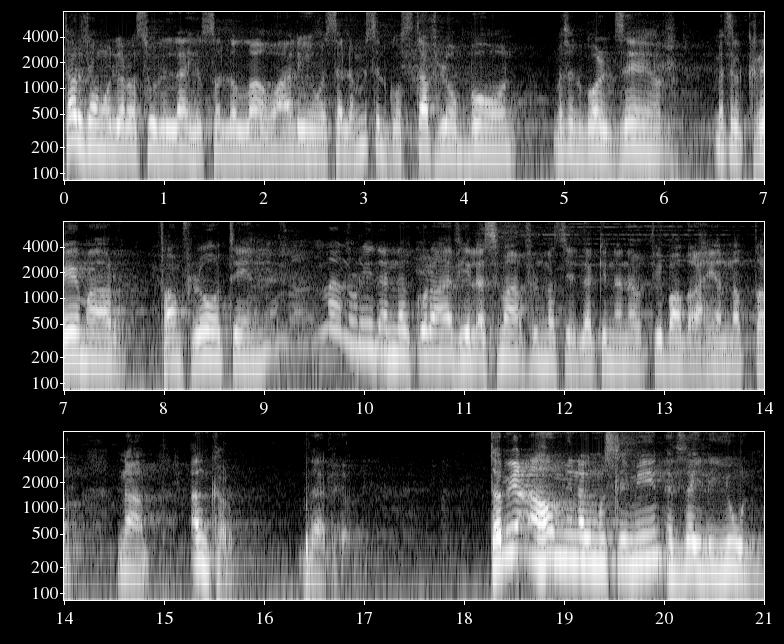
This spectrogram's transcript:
ترجموا لرسول الله صلى الله عليه وسلم مثل جوستاف لوبون مثل جولدزيهر مثل كريمر فان فلوتين. ما نريد أن نذكر هذه الأسماء في المسجد لكننا في بعض الأحيان نضطر. نعم أنكروا ذلك. تبعهم من المسلمين الذيليون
